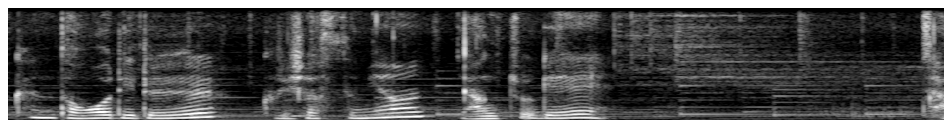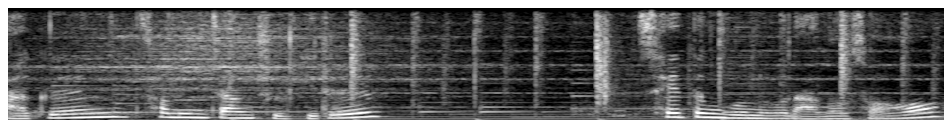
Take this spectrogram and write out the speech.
큰 덩어리를 그리셨으면 양쪽에 작은 선인장 줄기를 세 등분으로 나눠서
